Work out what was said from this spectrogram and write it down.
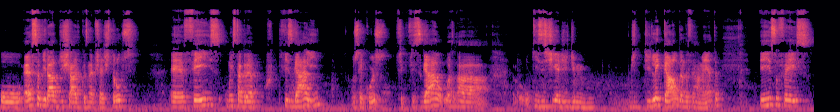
O, essa virada de chave que o Snapchat trouxe é, fez o Instagram fisgar ali os recursos, fisgar a, a, o que existia de, de, de legal dentro da ferramenta. E isso fez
